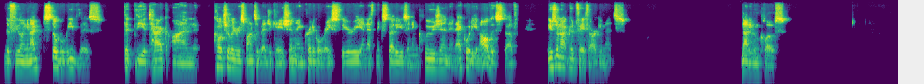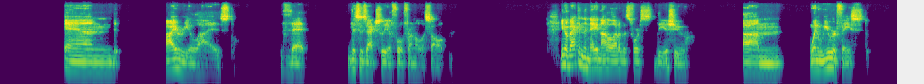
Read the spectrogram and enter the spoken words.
the feeling, and I still believe this, that the attack on culturally responsive education and critical race theory and ethnic studies and inclusion and equity and all this stuff, these are not good faith arguments. Not even close. And I realized that this is actually a full frontal assault. You know, back in the day, not a lot of us forced the issue. Um, when we were faced,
